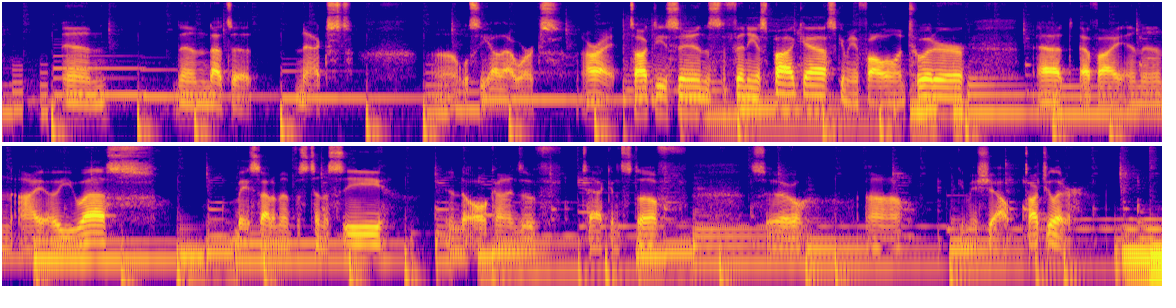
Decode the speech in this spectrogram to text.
and then that's it. Next. Uh, we'll see how that works. All right. Talk to you soon. This is the Finnious Podcast. Give me a follow on Twitter at F I N N I O U S based out of Memphis, Tennessee, into all kinds of tech and stuff. So, uh, give me a shout. Talk to you later.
